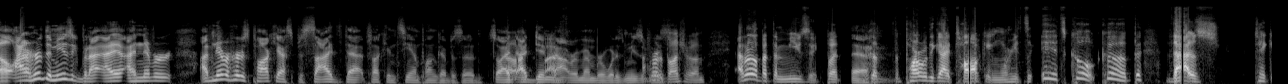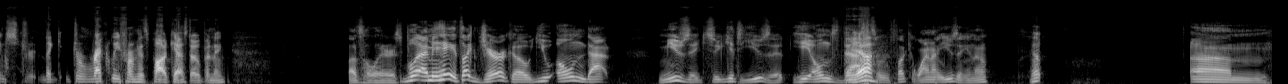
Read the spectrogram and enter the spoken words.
Oh, I heard the music, but I, I, I never, I've never heard his podcast besides that fucking CM Punk episode. So I, Oh, I did I've- not remember what his music I've heard a was. bunch of them. I don't know about the music, but Yeah. the the part with the guy talking where he's like, "It's cool, Cub," that is taken str- like directly from his podcast opening. That's hilarious. But I mean, hey, it's like Jericho. You own that music, so you get to use it. He owns that, Yeah. so fuck it, why not use it? You know. Yep. Um,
